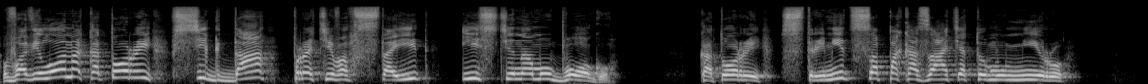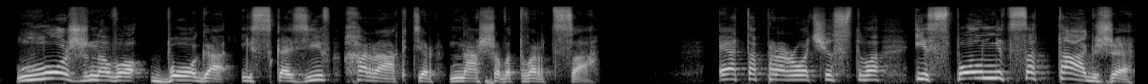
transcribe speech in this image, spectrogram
Вавилона, который всегда противостоит истинному Богу – который стремится показать этому миру ложного Бога, исказив характер нашего Творца. Это пророчество исполнится так же,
